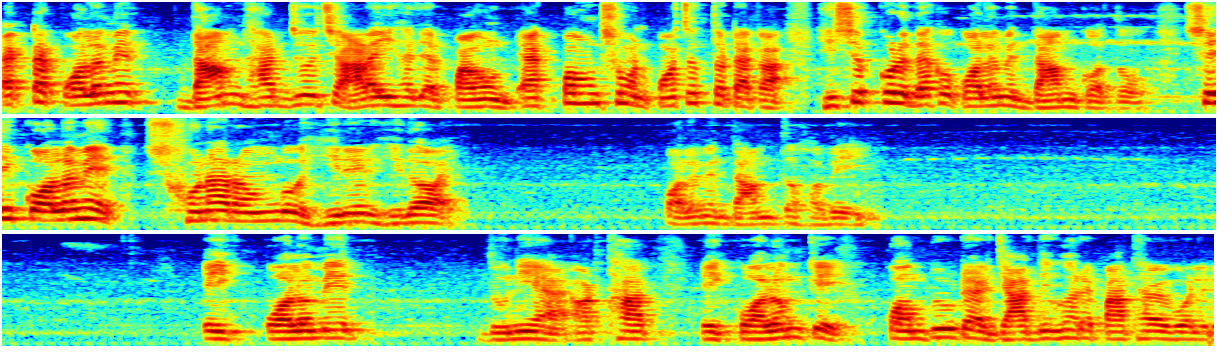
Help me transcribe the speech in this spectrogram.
একটা কলমের দাম ধার্য হচ্ছে আড়াই হাজার পাউন্ড, এক পাউন্ড সমান পঁচাত্তর টাকা। হিসেব করে দেখো কলমের দাম কত। সেই কলমের সোনা রঙ্গ হীরের হৃদয়। কলমের দাম তো হবেই। এই কলমের দুনিয়া, অর্থাৎ এই কলমকে কম্পিউটার জাদুঘরে পাঠাবে বলে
